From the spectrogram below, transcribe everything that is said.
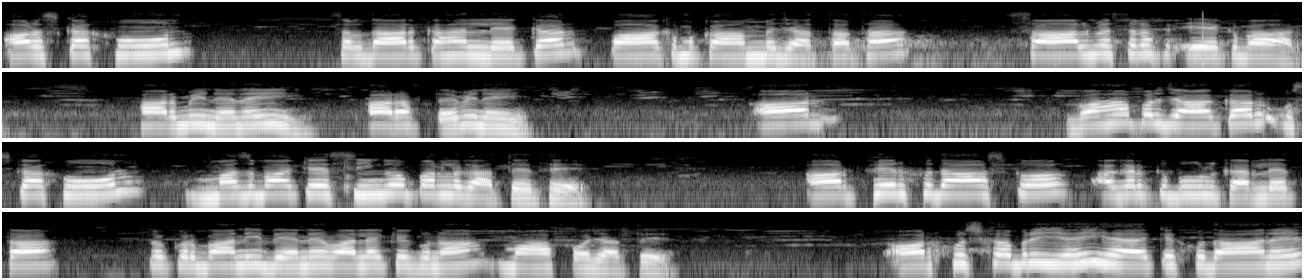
और उसका खून सरदार कहन लेकर पाक मकाम में जाता था। साल में सिर्फ़ एक बार, हर महीने नहीं, हर हफ़्ते भी नहीं। और वहाँ पर जाकर उसका खून मजबा के सींगों पर लगाते थे। और फिर खुदा उसको अगर कबूल कर लेता तो कुर्बानी देने वाले के गुनाह माफ़ हो जाते। और खुशखबरी यही है कि खुदा ने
